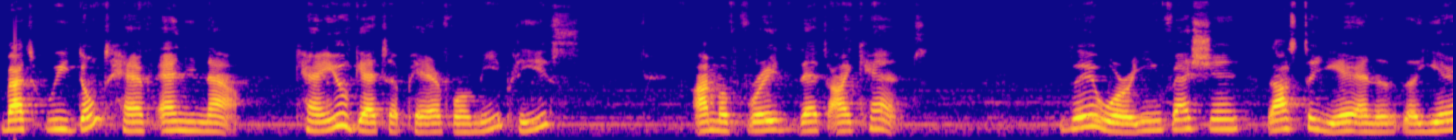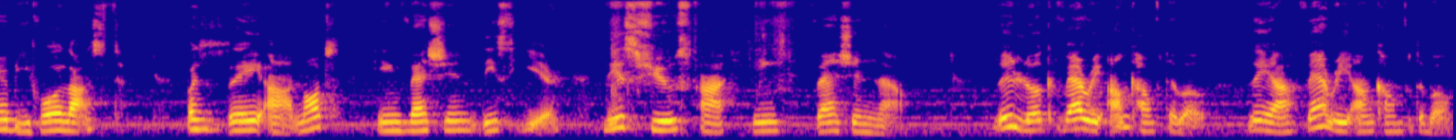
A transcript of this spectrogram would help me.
but we don't have any now. Can you get a pair for me, please? I'm afraid that I can't. They were in fashion last year and the year before last, but they are not in fashion this year. These shoes are in fashion now. They look very uncomfortable. They are very uncomfortable.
